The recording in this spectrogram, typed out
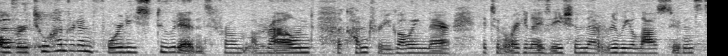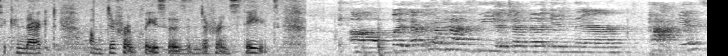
over 240 students from around the country going there. It's an organization that really allows students to connect on different places in different states. Um, but everyone has the agenda in their packets.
